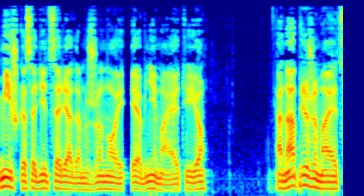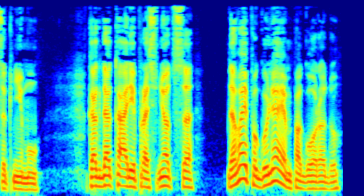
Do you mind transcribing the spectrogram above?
Мишка садится рядом с женой и обнимает ее. Она прижимается к нему. «Когда Кари проснется, давай погуляем по городу.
